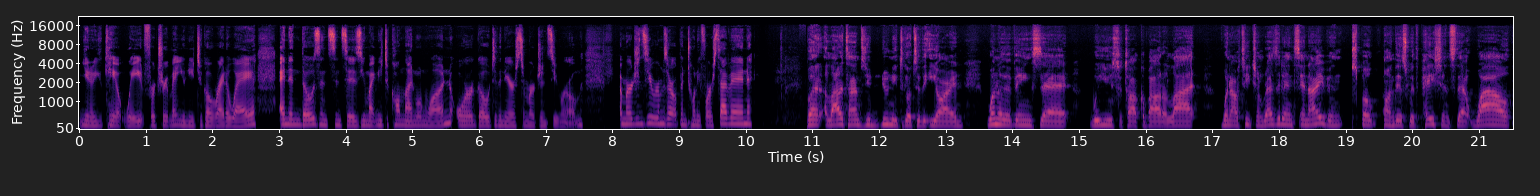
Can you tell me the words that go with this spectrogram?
you know, you can't wait for treatment, you need to go right away. And in those instances, you might need to call 911 or go to the nearest emergency room. Emergency rooms are open 24 7. But a lot of times you do need to go to the ER. And one of the things that we used to talk about a lot when I was teaching residents, and I even spoke on this with patients that while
